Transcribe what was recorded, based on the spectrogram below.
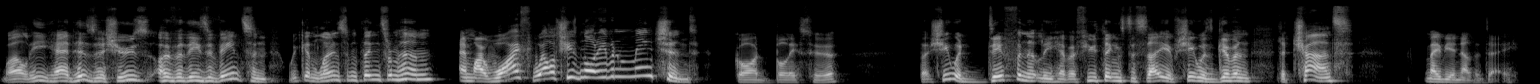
well, he had his issues over these events, and we can learn some things from him. And my wife, well, she's not even mentioned. God bless her. But she would definitely have a few things to say if she was given the chance, maybe another day.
